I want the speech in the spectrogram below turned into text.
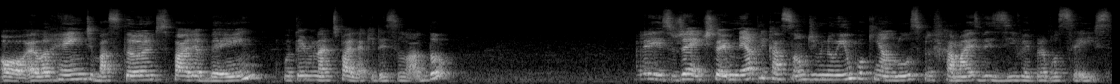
Ó, ela rende bastante, espalha bem. Vou terminar de espalhar aqui desse lado. Olha isso, gente. Terminei a aplicação, diminui um pouquinho a luz pra ficar mais visível aí pra vocês.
